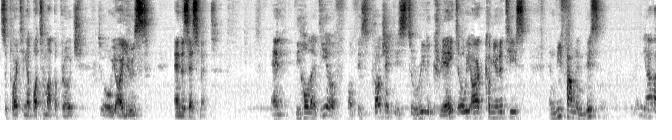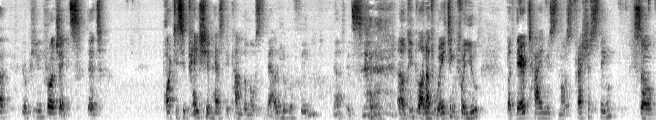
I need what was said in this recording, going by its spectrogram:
supporting a bottom-up approach to OER use and assessment. And the whole idea of, of this project is to really create OER communities. And we found in this and many other European projects that participation has become the most valuable thing. Yeah, it's, uh, people are not waiting for you, but their time is the most precious thing. So,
